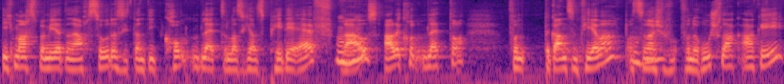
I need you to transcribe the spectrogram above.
ich mache es bei mir dann auch so, dass ich dann die Kontenblätter lasse ich als PDF mhm. raus, alle Kontenblätter von der ganzen Firma, also zum mhm. Beispiel von der Ruschlag AG.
